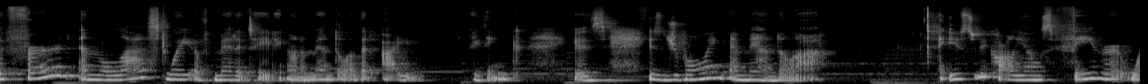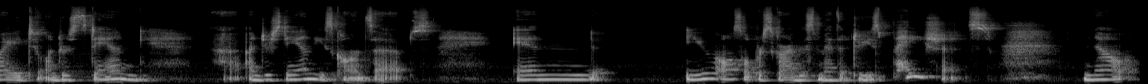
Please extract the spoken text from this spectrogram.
The third and the last way of meditating on a mandala that I I think is is drawing a mandala. It used to be Carl Jung's favorite way to understand uh, understand these concepts. And Jung also prescribed this method to his patients. Now,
